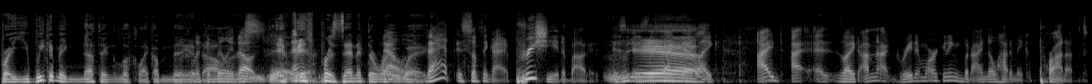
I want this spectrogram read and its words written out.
bro, you, we can make nothing look like a million like a million dollars. Yeah. if it's presented the right now, way. That is something I appreciate about it. Is, is the fact Yeah. that like I, I I- like I'm not great at marketing, but I know how to make a product.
